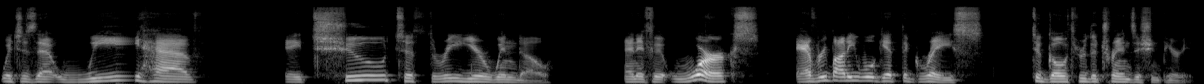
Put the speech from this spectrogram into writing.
which is that we have a two to three year window, and if it works, everybody will get the grace to go through the transition period.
